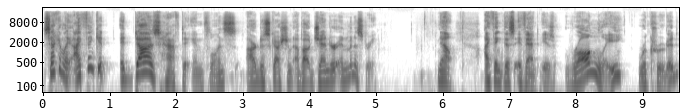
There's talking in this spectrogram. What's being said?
Secondly, I think it, it does have to influence our discussion about gender and ministry. Now, I think this event is wrongly recruited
